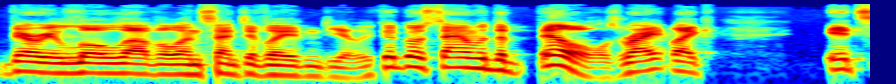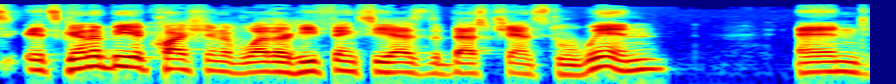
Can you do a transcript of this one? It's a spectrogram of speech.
very low level incentive laden deal. He could go sign with the Bills, right? Like it's it's going to be a question of whether he thinks he has the best chance to win and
